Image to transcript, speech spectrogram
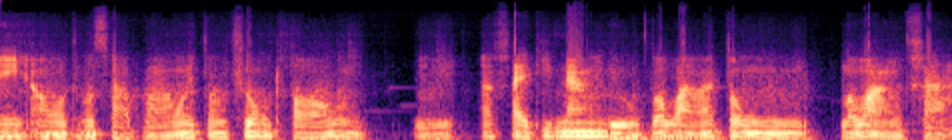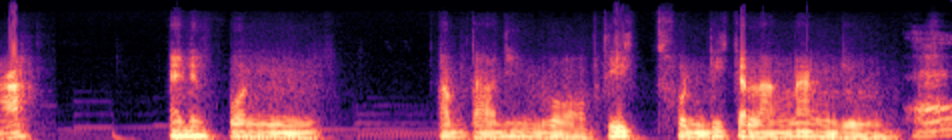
ให้เอาโทรศัพท์วางไว้ตรงช่วงท้อง หรือถ้าใครที่นั่งอยู่ก็วางไว้ตรงระหว่างขา ให้ทุกคนทำตามที่บอกที่คนที่กำลังนั่งอยู่ Huh?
